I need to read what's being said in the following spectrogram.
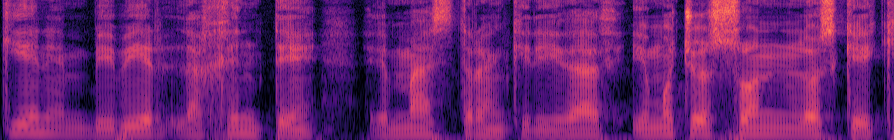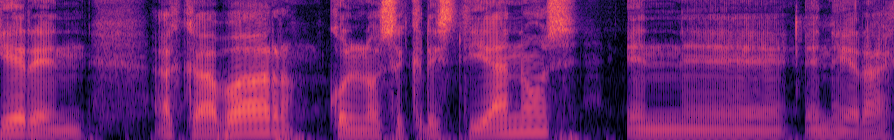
quieren vivir la gente en más tranquilidad y muchos son los que quieren acabar con los cristianos en, eh, en Irak.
